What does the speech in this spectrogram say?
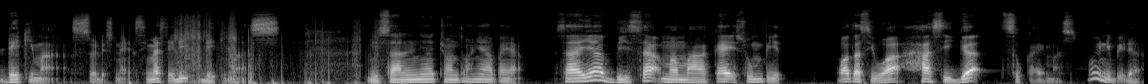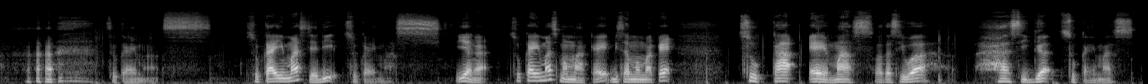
dekimas. So desu ne. Simas jadi dekimas. Misalnya contohnya apa ya? Saya bisa memakai sumpit. Watashi wa hasiga tsukaimasu. Oh ini beda. tsukaimasu. Tsukaimas jadi tsukaimas. Iya nggak? Tsukaimas memakai, bisa memakai tsukaemas. Watashi wa hasiga tsukaimasu.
